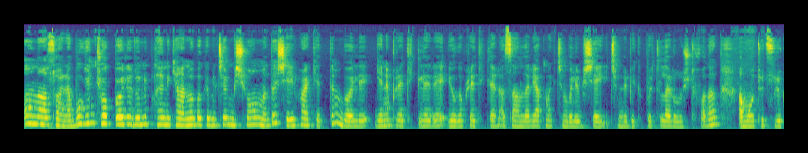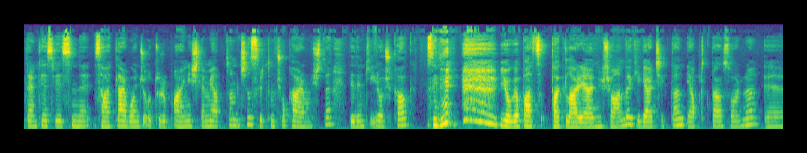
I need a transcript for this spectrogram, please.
Ondan sonra bugün çok böyle dönüp de hani kendime bakabileceğim bir şey olmadı. Şeyi fark ettim böyle gene pratikleri, yoga pratiklerini, asanaları yapmak için böyle bir şey içimde bir kıpırtılar oluştu falan. Ama o tütsülüklerin tesviyesini saatler boyunca oturup aynı işlemi yaptığım için sırtım çok ağrımıştı. Dedim ki İloş kalk seni yoga pas, paklar yani şu anda ki gerçekten yaptıktan sonra e,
